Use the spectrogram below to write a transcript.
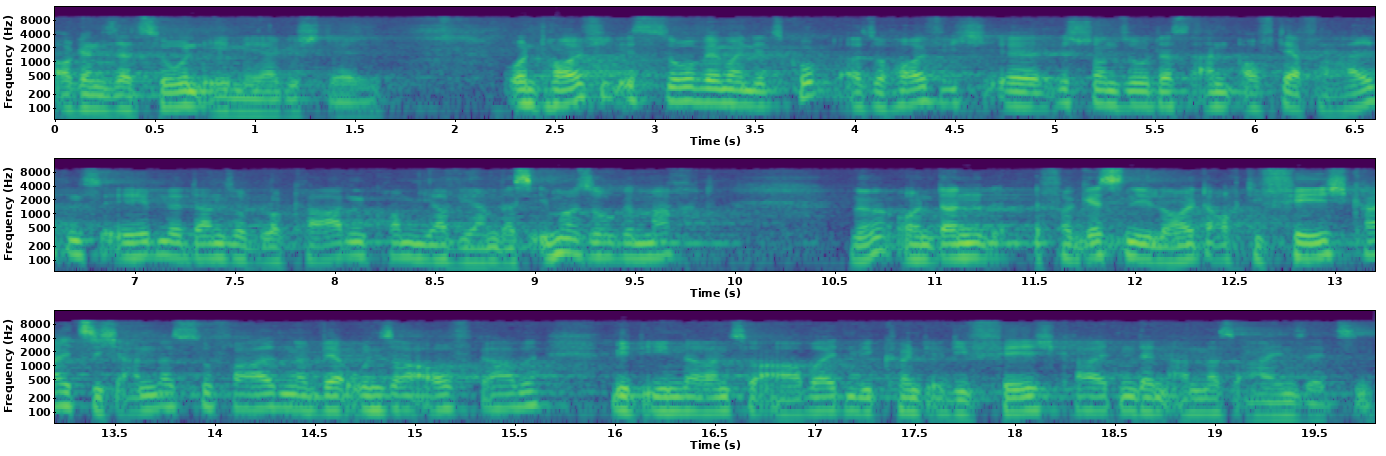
Organisation eben hergestellt. Und häufig ist so, wenn man jetzt guckt, also häufig äh, ist schon so, dass an, auf der Verhaltensebene dann so Blockaden kommen, ja, wir haben das immer so gemacht. Ne? Und dann vergessen die Leute auch die Fähigkeit, sich anders zu verhalten. Dann wäre unsere Aufgabe, mit ihnen daran zu arbeiten, wie könnt ihr die Fähigkeiten denn anders einsetzen.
